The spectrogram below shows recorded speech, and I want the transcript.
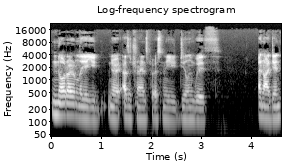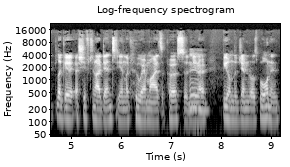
not only are you, you know, as a trans person, are you dealing with an ident like a, a shift in identity and like who am I as a person, you know, Mm. beyond the gender I was born in.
